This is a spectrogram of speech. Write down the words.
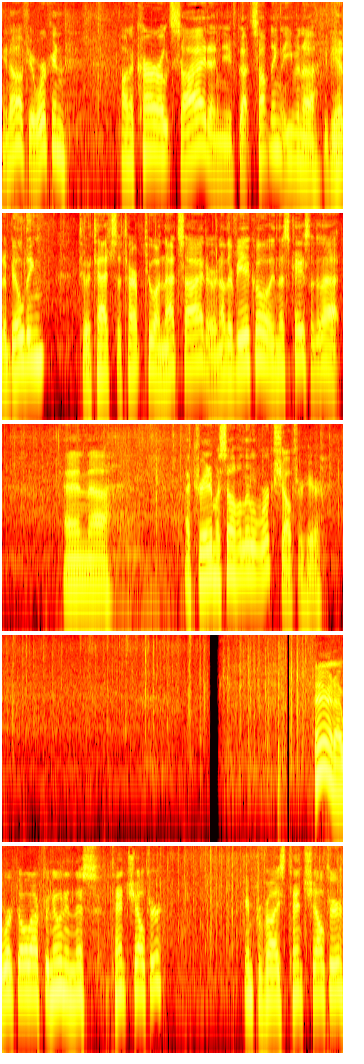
you know, if you're working on a car outside and you've got something, even a, if you had a building to attach the tarp to on that side, or another vehicle, in this case, look at that. And uh, I created myself a little work shelter here. And I worked all afternoon in this tent shelter, improvised tent shelter,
